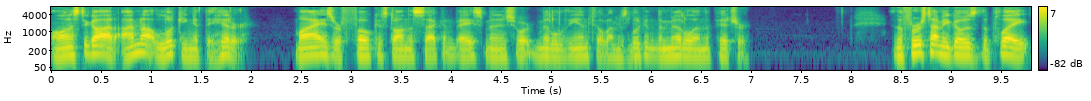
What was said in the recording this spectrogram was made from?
honest to God, I'm not looking at the hitter. My eyes are focused on the second baseman and short middle of the infield. I'm just mm-hmm. looking at the middle and the pitcher. And the first time he goes to the plate,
